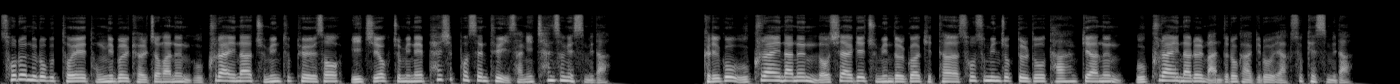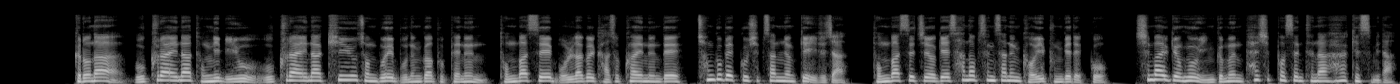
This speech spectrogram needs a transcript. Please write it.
소련으로부터의 독립을 결정하는 우크라이나 주민투표에서 이 지역 주민의 80% 이상이 찬성했습니다. 그리고 우크라이나는 러시아계 주민들과 기타 소수민족들도 다 함께하는 우크라이나를 만들어 가기로 약속했습니다. 그러나 우크라이나 독립 이후 우크라이나 키이우 정부의 무능과 부패는 돈바스의 몰락을 가속화했는데 1993년께 이르자 돈바스 지역의 산업 생산은 거의 붕괴됐고 심할 경우 임금은 80%나 하락했습니다.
